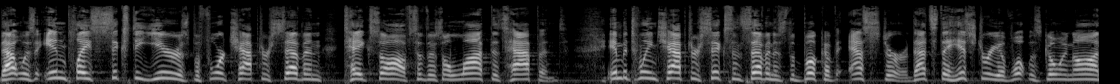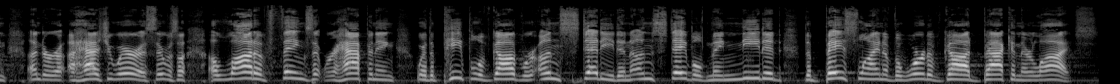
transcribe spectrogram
That was in place 60 years before chapter 7 takes off. So there's a lot that's happened. In between chapter 6 and 7 is the book of Esther. That's the history of what was going on under Ahasuerus. There was a, a lot of things that were happening where the people of God were unsteadied and unstable, and they needed the baseline of the Word of God back in their lives.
